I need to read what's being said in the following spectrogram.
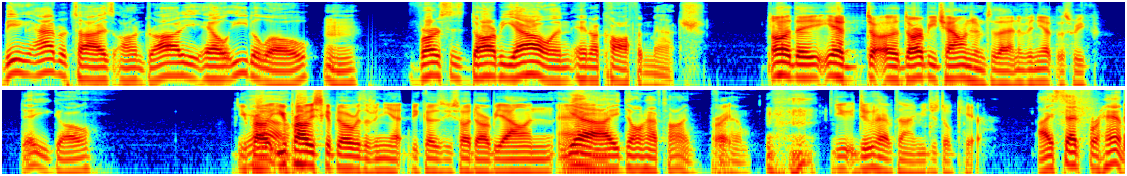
being advertised Andrade El Idolo hmm versus Darby Allin in a coffin match. Oh, they yeah. D- uh, Darby challenged him to that in a vignette this week. There you go. You Yeah. probably you probably skipped over the vignette because you saw Darby Allin. And yeah, I don't have time for Right. him. you do have time. You just don't care. I said for him.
